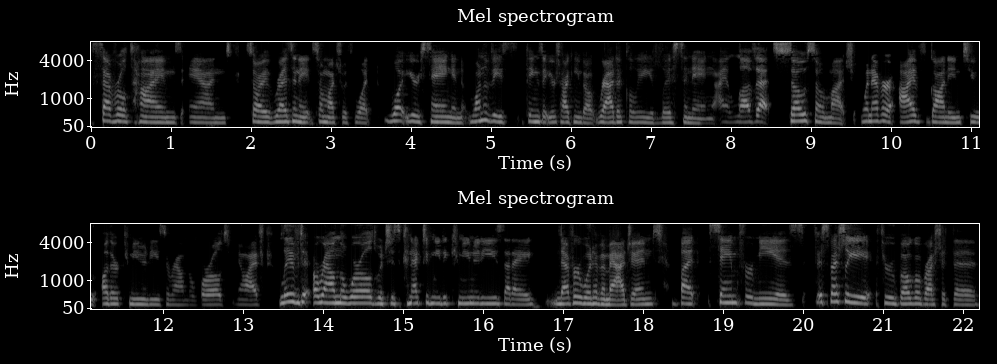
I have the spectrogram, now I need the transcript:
several times. And so I resonate so much with what, what you're saying. And one of these things that you're talking about, radically listening, I love that so, so much. Whenever I've gone into other communities around the world, you know, I've lived around the world, which has connected me to communities that I never would have imagined. But same for me is especially through BOGO Brush at the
